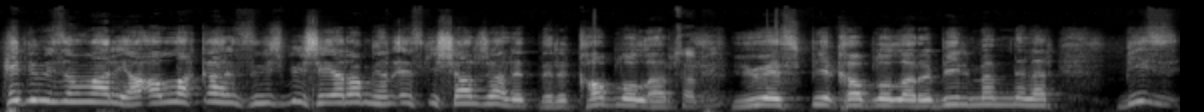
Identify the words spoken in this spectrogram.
hepimizin var ya Allah kahretsin hiçbir işe yaramayan eski şarj aletleri, kablolar, Tabii. USB kabloları bilmem neler. Biz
